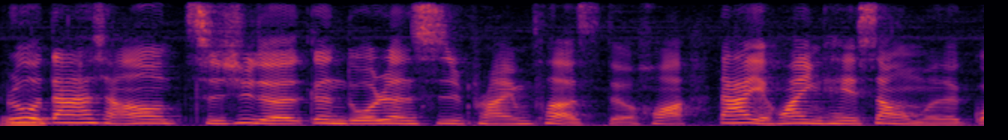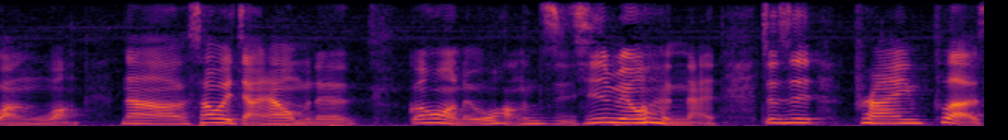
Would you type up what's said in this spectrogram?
如果大家想要持续的更多认识 Prime Plus 的话，大家也欢迎可以上我们的官网。那稍微讲一下我们的官网的网址，其实没有很难，就是 Prime Plus，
